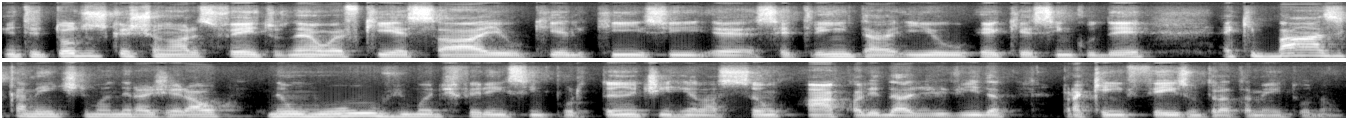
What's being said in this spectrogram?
entre todos os questionários feitos, né, o FQSI, o QLQ é, C30 e o EQ5D, é que basicamente, de maneira geral, não houve uma diferença importante em relação à qualidade de vida para quem fez um tratamento ou não.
